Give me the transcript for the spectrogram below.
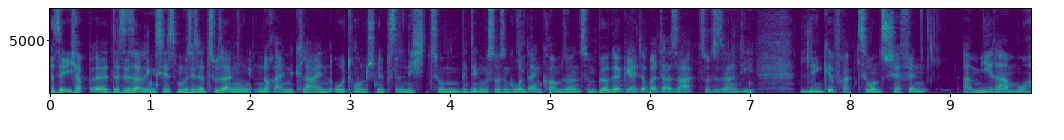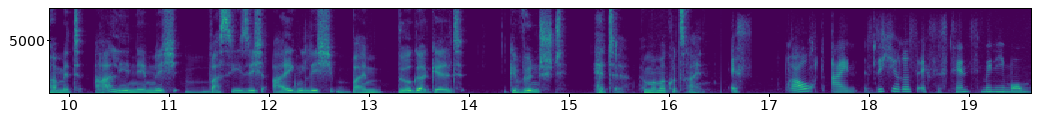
Also ich habe, äh, das ist allerdings jetzt, muss ich dazu sagen, noch einen kleinen O-Ton-Schnipsel, nicht zum bedingungslosen Grundeinkommen, sondern zum Bürgergeld. Aber da sagt sozusagen die linke Fraktionschefin Amira Mohamed Ali nämlich, was sie sich eigentlich beim Bürgergeld gewünscht hätte. Hören wir mal kurz rein. Es braucht ein sicheres Existenzminimum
